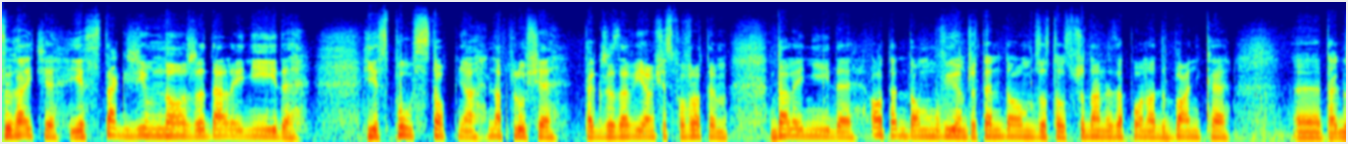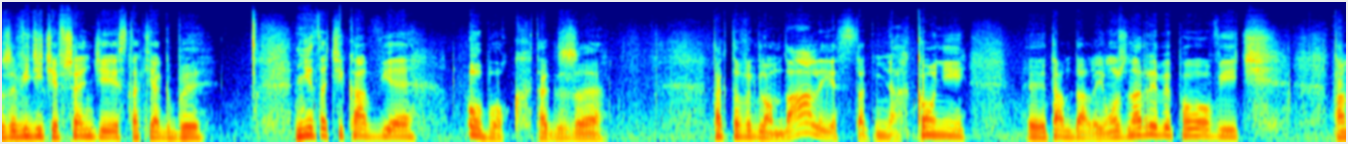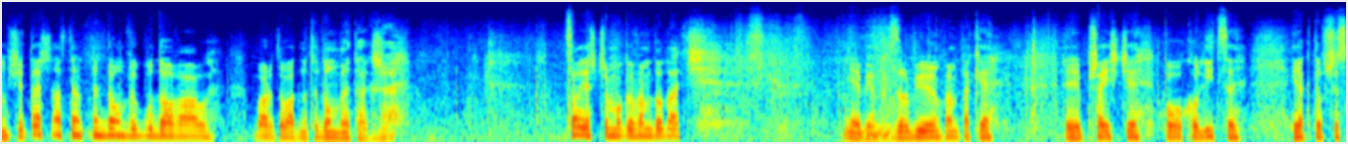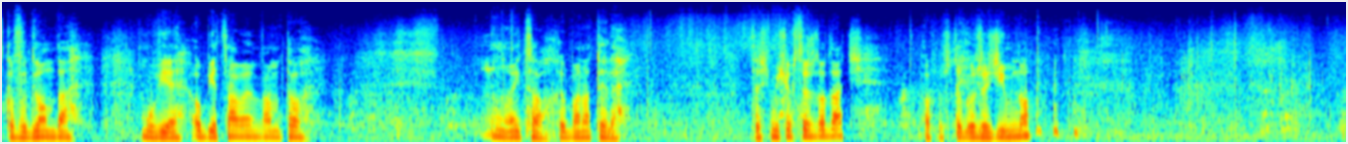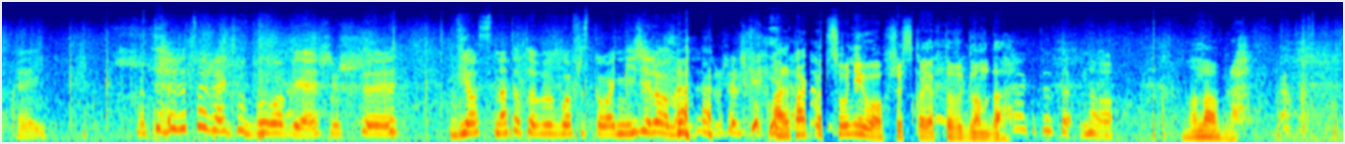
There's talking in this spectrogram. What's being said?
Słuchajcie, jest tak zimno, że dalej nie idę. Jest pół stopnia na plusie, także zawijam się z powrotem. Dalej nie idę. O ten dom, mówiłem, że ten dom został sprzedany za ponad bańkę. E, także widzicie, wszędzie jest tak jakby nie za ciekawie obok. Także tak to wygląda, ale jest stadnina koni. Y, Tam dalej można ryby połowić. Tam się też następny dom wybudował. Bardzo ładne te domy, także. Co jeszcze mogę Wam dodać? Nie wiem, zrobiłem Wam takie y, przejście po okolicy, jak to wszystko wygląda. Mówię, obiecałem Wam to. No i co? Chyba na tyle. Coś mi się chcesz dodać? Oprócz tego, że zimno. Okej. No tyle, że co, że jakby było, wiesz, już y, wiosna, to to by było wszystko ładnie zielone. bo to jest troszeczkę Ale tak odsłoniło wszystko, jak to wygląda. tak, to, to, no. No dobra.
